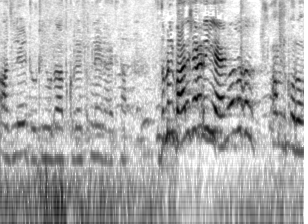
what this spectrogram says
आज लेट उठी हूँ रात को लेट लेट आया था। तो मेरी बारिश आ रही है। सलाम करो।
